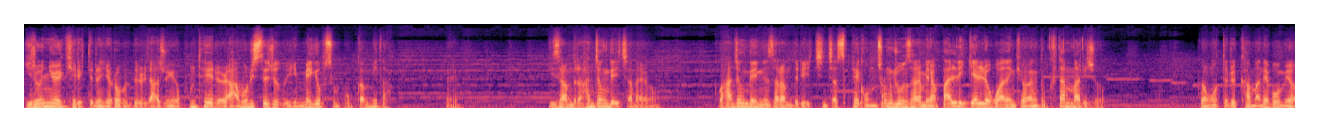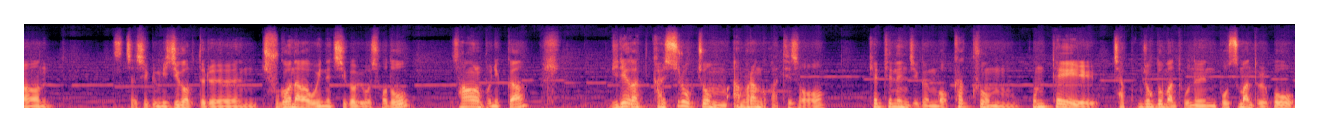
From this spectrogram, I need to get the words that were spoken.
이런 류의 캐릭터는 여러분들 나중에 홈테일을 아무리 세줘도 인맥이 없으면 못 갑니다. 네. 이 사람들은 한정돼 있잖아요. 그 한정돼 있는 사람들이 진짜 스펙 엄청 좋은 사람이랑 빨리 깨려고 하는 경향도 크단 말이죠. 그런 것들을 감안해 보면 진짜 지금 이 직업들은 죽어나가고 있는 직업이고 저도 상황을 보니까 미래가 갈수록 좀 암울한 것 같아서 캡틴은 지금 뭐 카쿰, 홈테일, 작품 정도만 도는 보스만 돌고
